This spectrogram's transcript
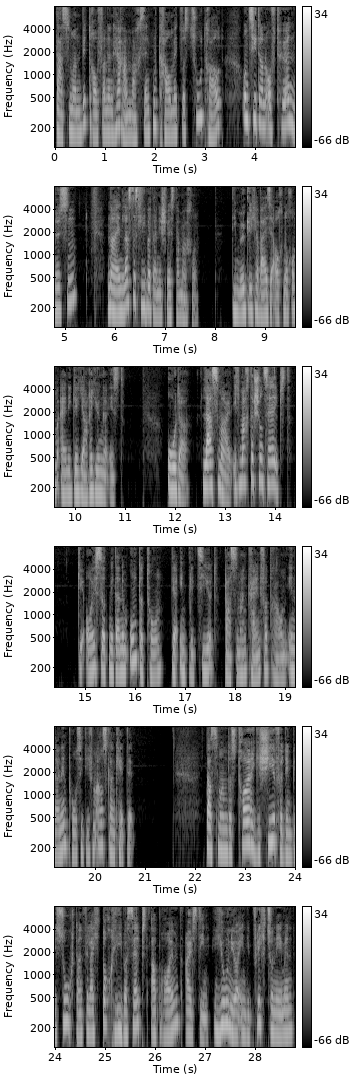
dass man betroffenen Heranwachsenden kaum etwas zutraut und sie dann oft hören müssen, nein, lass das lieber deine Schwester machen, die möglicherweise auch noch um einige Jahre jünger ist. Oder lass mal, ich mach das schon selbst, geäußert mit einem Unterton, der impliziert, dass man kein Vertrauen in einen positiven Ausgang hätte dass man das teure Geschirr für den Besuch dann vielleicht doch lieber selbst abräumt, als den Junior in die Pflicht zu nehmen,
